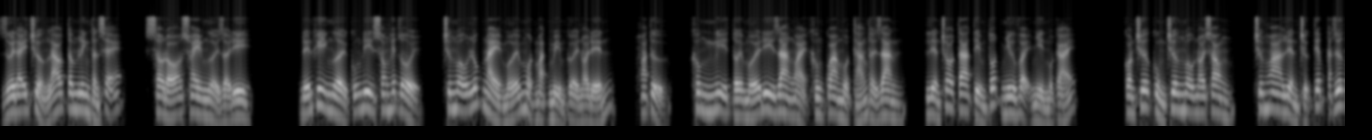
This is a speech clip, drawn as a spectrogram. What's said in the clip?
dưới đáy trưởng lão tâm linh thần sẽ, sau đó xoay người rời đi. Đến khi người cũng đi xong hết rồi, Trương Mẫu lúc này mới một mặt mỉm cười nói đến, Hoa tử, không nghĩ tới mới đi ra ngoài không qua một tháng thời gian, liền cho ta tìm tốt như vậy nhìn một cái. Còn chưa cùng Trương Mẫu nói xong, Trương Hoa liền trực tiếp cắt dứt.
